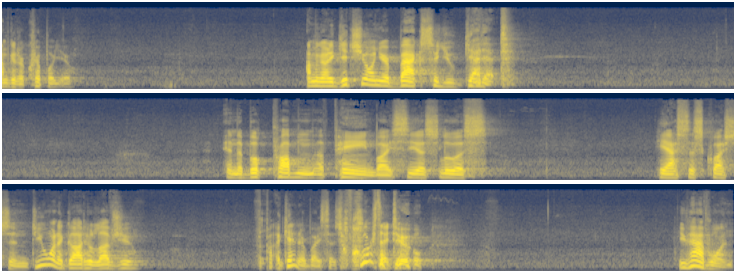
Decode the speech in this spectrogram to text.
I'm going to cripple you. I'm going to get you on your back so you get it. In the book Problem of Pain by C.S. Lewis, he asks this question Do you want a God who loves you? Again, everybody says, Of course I do. You have one.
